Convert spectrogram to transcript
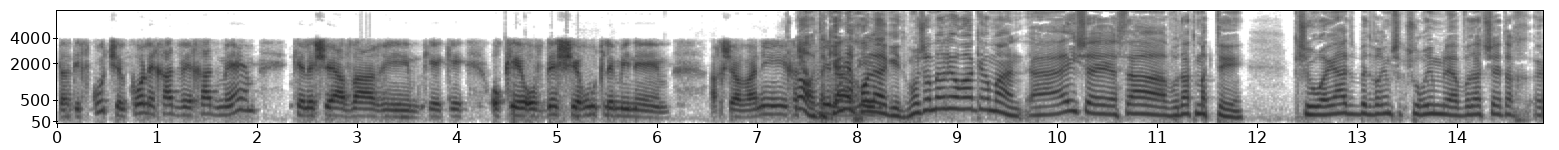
את התפקוד של כל אחד ואחד מהם כלשעברים, כ- כ- או כעובדי שירות למיניהם. עכשיו, אני חשוב לא, לי אתה להגיד... כן יכול להגיד, כמו שאומר ליאור אקרמן, האיש שעשה עבודת מטה, כשהוא היה בדברים שקשורים לעבודת שטח, אה,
